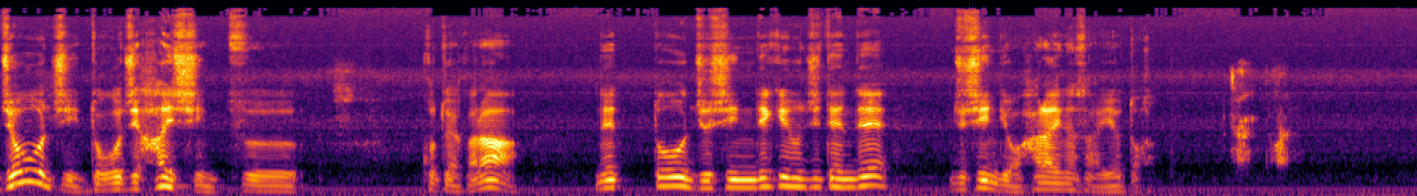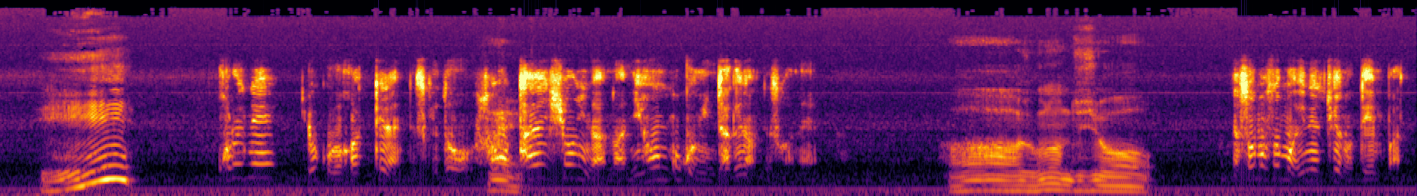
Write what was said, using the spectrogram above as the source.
常時同時配信つうことやからネットを受信できる時点で受信料払いなさいよと。い。はいはい。ええこれね、よく分かってないんですけど、そはい。の対象になるのは日本国民だけなんですかね。ああどうなんでしょそもそも NHK の電波っうう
